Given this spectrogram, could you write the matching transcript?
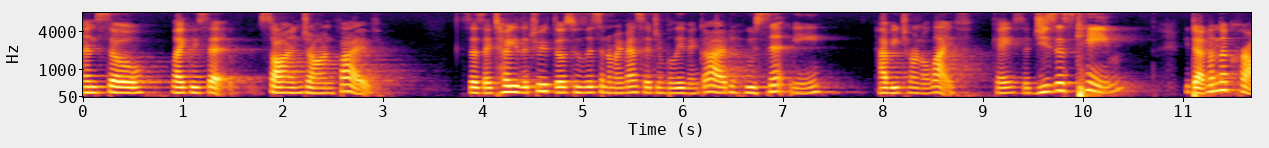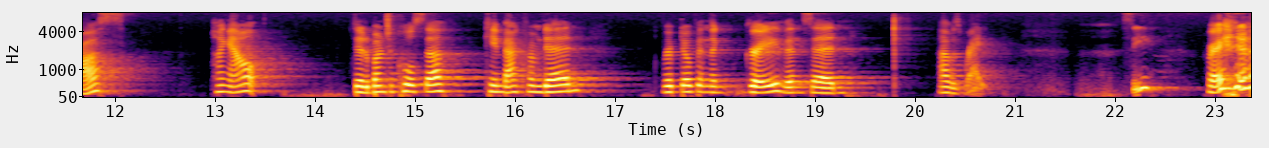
And so, like we said, saw in John 5, it says, I tell you the truth, those who listen to my message and believe in God who sent me have eternal life. Okay, so Jesus came, he died on the cross, hung out, did a bunch of cool stuff, came back from dead, ripped open the grave, and said, I was right. See? Right?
